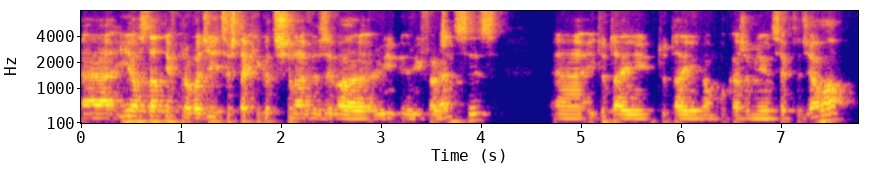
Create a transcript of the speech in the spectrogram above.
e, i ostatnio wprowadzili coś takiego, co się nazywa re- references e, i tutaj, tutaj Wam pokażę mniej więcej jak to działa.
